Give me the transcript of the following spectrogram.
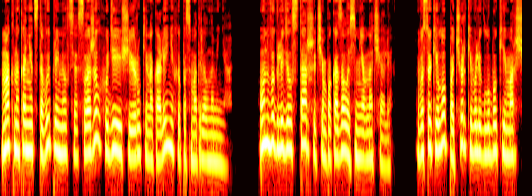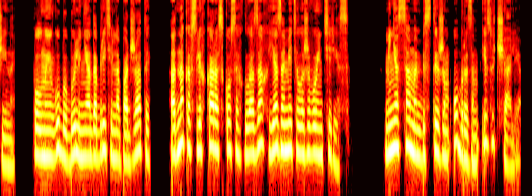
Мак наконец-то выпрямился, сложил худеющие руки на коленях и посмотрел на меня. Он выглядел старше, чем показалось мне вначале. Высокий лоб подчеркивали глубокие морщины, Полные губы были неодобрительно поджаты, однако в слегка раскосых глазах я заметила живой интерес. Меня самым бесстыжим образом изучали.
